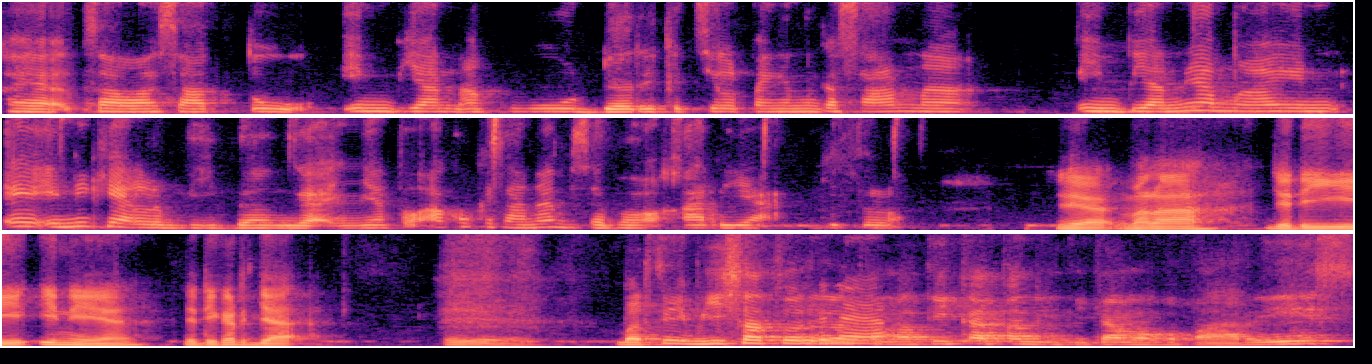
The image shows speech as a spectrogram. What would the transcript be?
kayak salah satu impian aku dari kecil pengen ke sana. Impiannya main. Eh ini kayak lebih bangganya tuh aku ke sana bisa bawa karya gitu loh. Ya malah jadi ini ya jadi kerja. Iya. Berarti bisa tuh dengan sama Tika tadi Tika mau ke Paris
